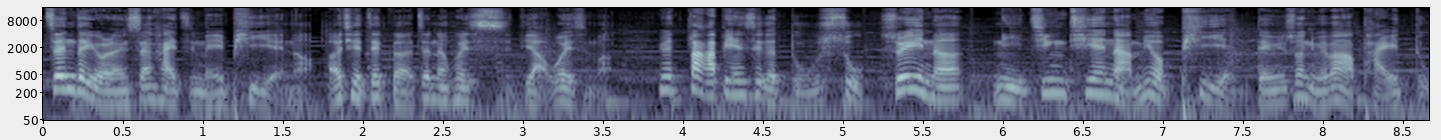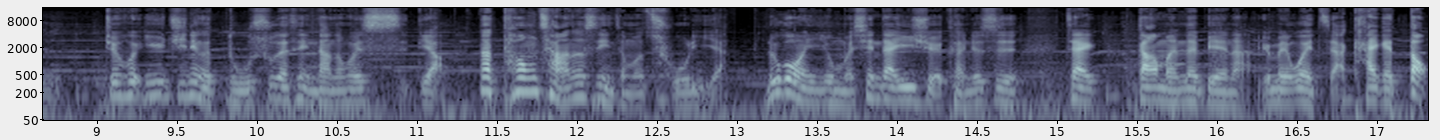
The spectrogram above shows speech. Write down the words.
真的有人生孩子没屁眼哦，而且这个真的会死掉。为什么？因为大便是个毒素，所以呢，你今天呐没有屁眼，等于说你没办法排毒，就会淤积那个毒素在身体当中会死掉。那通常这事情怎么处理啊？如果以我们现代医学，可能就是在肛门那边啊，有没有位置啊，开个洞。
